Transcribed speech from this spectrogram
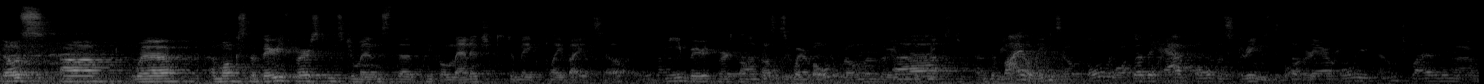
Those uh, were amongst the very first instruments that people managed to make play by itself. The very first one, this is for both Romans or even the Greeks took the three violins, years ago. only, well, they have all the strings, but water they are only each violin is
